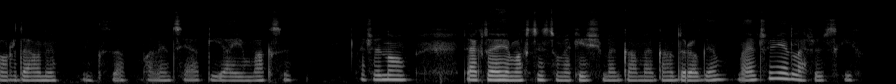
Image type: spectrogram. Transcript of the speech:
Jordany, XD, Balenciagi, Air Maxy. Znaczy no, tak to Air Maxy są jakieś mega, mega drogie. No ale czy nie dla wszystkich.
